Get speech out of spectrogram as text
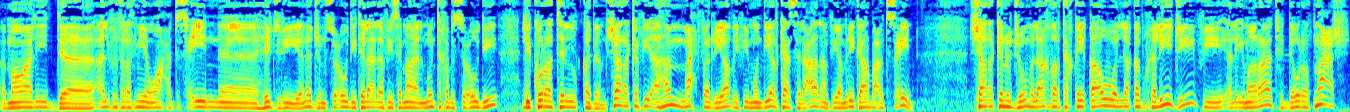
مواليد 1391 آه، آه، هجرية. نجم سعودي تلألأ في سماء المنتخب السعودي لكرة القدم. شارك في أهم محفل رياضي في مونديال كأس العالم في أمريكا 94 شارك نجوم الأخضر تحقيق أول لقب خليجي في الإمارات في الدورة 12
